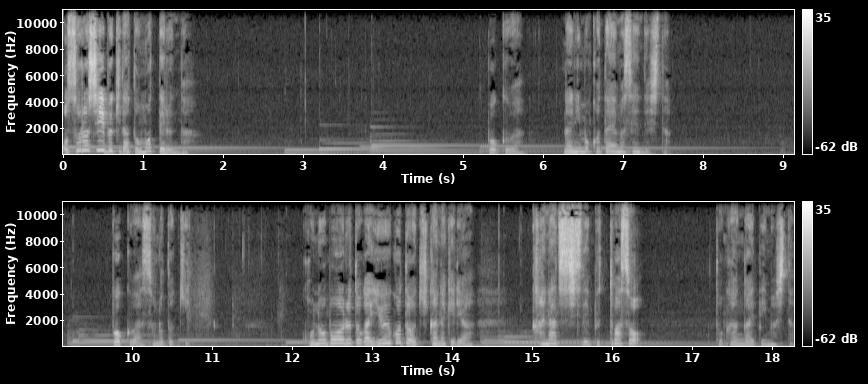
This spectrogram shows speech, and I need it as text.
恐ろしい武器だと思ってるんだ。僕は何も答えませんでした。僕はその時このボールとが言うことを聞かなけりゃ金槌でぶっ飛ばそうと考えていました。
